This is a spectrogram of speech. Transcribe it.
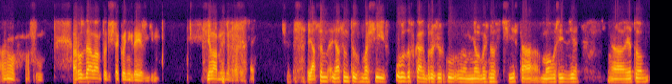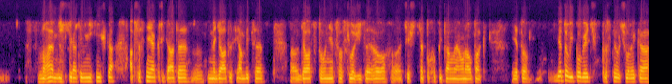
ano, a, a rozdávám to, když takhle někde jezdím. Dělám lidem radost. Já jsem, já jsem tu vaší v uvozovkách brožurku eh, měl možnost číst a mohu říct, že eh, je to mnohem inspirativní knížka a přesně jak říkáte, neděláte si ambice eh, dělat z toho něco složitého, těžce pochopitelného, naopak je to, je to výpověď prostého člověka,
